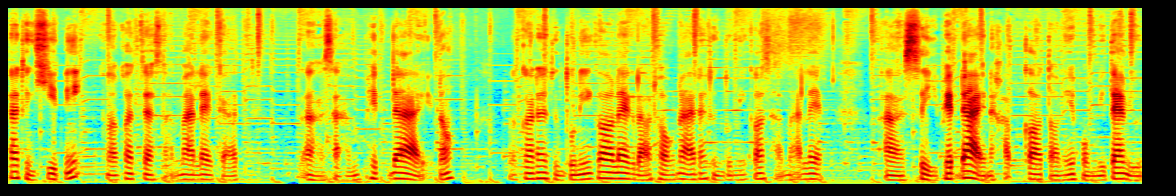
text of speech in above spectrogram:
ถ้าถึงขีดนี้เราก็จะสามารถแลกการ์ด สามเพชรได้เนาะแล้วก็ถ้าถึงตรงนี้ก็แลกดาวทองได้ถ้าถึงตรงนี้ก็สามารถแลกสี่เพชรได้นะครับ ก็ตอนนี้ผมมีแต้มอยู่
